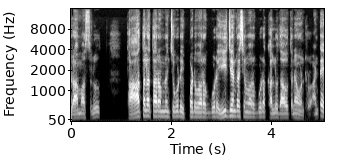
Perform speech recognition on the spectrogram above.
గ్రామస్తులు తాతల తరం నుంచి కూడా ఇప్పటి వరకు కూడా ఈ జనరేషన్ వరకు కూడా కళ్ళు తాగుతూనే ఉంటారు. అంటే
